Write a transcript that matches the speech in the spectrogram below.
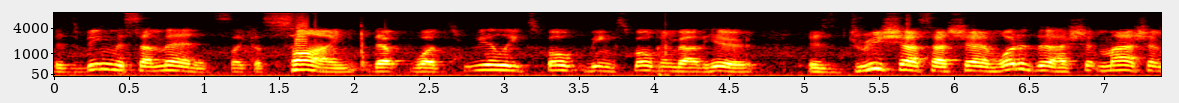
It's being misamen. It's like a sign that what's really spoke, being spoken about here is drishas Hashem. What is the Hashem? Ma Hashem?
